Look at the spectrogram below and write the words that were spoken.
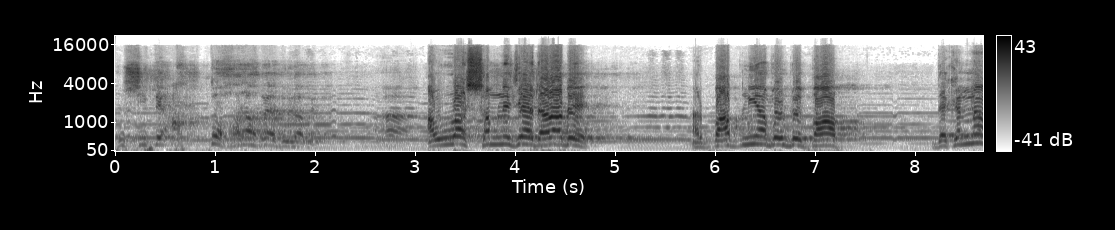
খুশিতে আত্মহারা হয়ে দৌড়াবে। আল্লাহর সামনে যা দাঁড়াবে আর বাপ নিয়া বলবে বাপ দেখেন না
